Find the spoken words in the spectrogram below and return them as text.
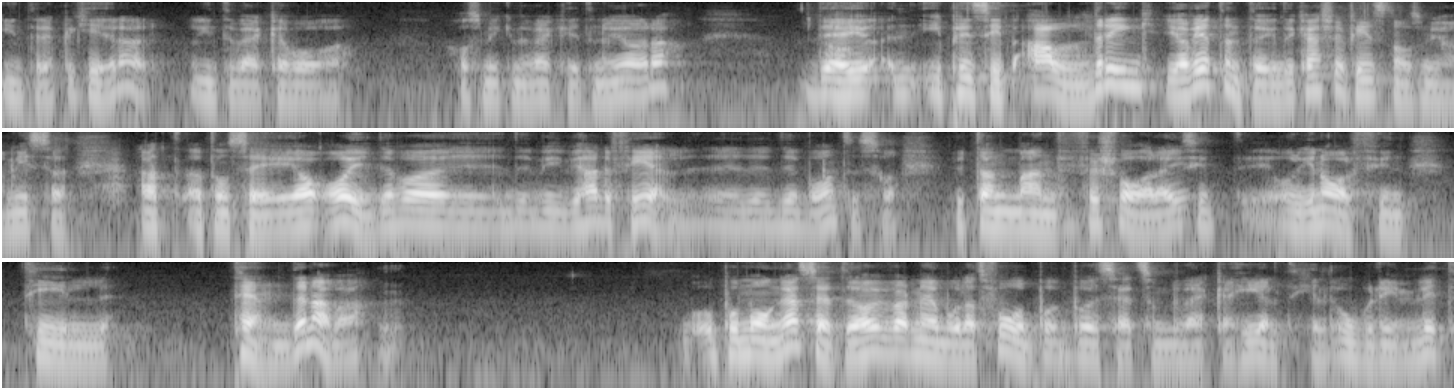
inte replikerar och inte verkar vara, ha så mycket med verkligheten att göra. Det är ju i princip aldrig, jag vet inte, det kanske finns någon som jag har missat, att, att de säger ja oj, det var, det, vi hade fel, det, det, var inte så. Utan man försvarar sitt originalfynd till tänderna. Va? Och på många sätt, det har vi varit med båda två, på, på ett sätt som verkar helt, helt orimligt.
